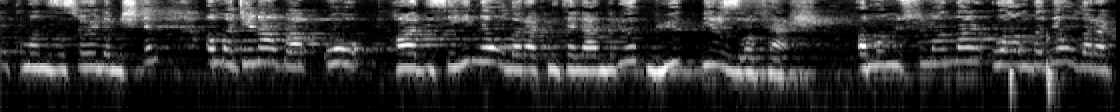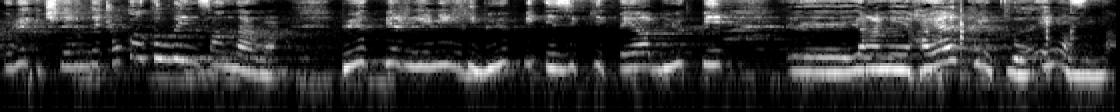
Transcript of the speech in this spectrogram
okumanızı söylemiştim. Ama Cenab-ı Hak o hadiseyi ne olarak nitelendiriyor? Büyük bir zafer. Ama Müslümanlar o anda ne olarak görüyor? İçlerinde çok akıllı insanlar var. Büyük bir yenilgi, büyük bir eziklik veya büyük bir e, yani hayal kırıklığı en azından.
